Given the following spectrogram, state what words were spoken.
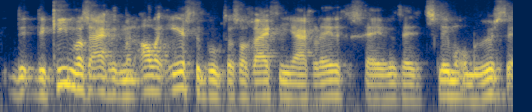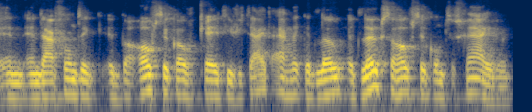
De, de Kiem was eigenlijk mijn allereerste boek, dat is al 15 jaar geleden geschreven. Dat heet Het Slimme Onbewuste. En, en daar vond ik het hoofdstuk over creativiteit eigenlijk het, het leukste hoofdstuk om te schrijven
